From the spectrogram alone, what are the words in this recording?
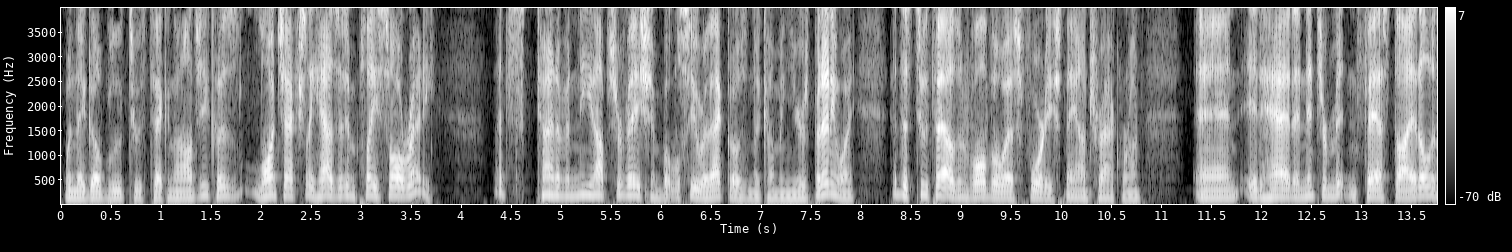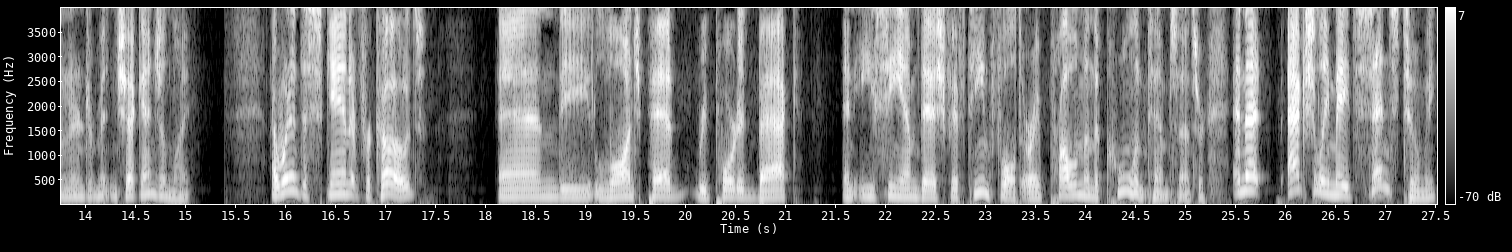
when they go Bluetooth technology because Launch actually has it in place already. That's kind of a neat observation, but we'll see where that goes in the coming years. But anyway, at this 2000 Volvo S40, stay on track run, and it had an intermittent fast idle and an intermittent check engine light. I went in to scan it for codes, and the launch pad reported back an ECM 15 fault or a problem in the coolant temp sensor. And that actually made sense to me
